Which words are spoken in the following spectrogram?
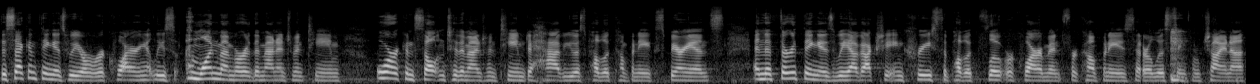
The second thing is we are requiring at least one member of the management team or a consultant to the management team to have U.S. public company experience. And the third thing is we have actually increased the public float requirement for companies that are listing from China.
